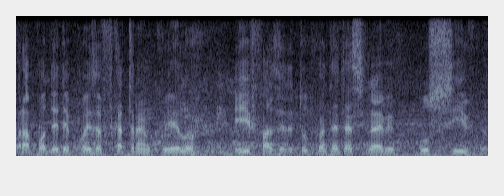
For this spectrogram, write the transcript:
para poder depois eu ficar tranquilo e fazer tudo quanto é test drive possível.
